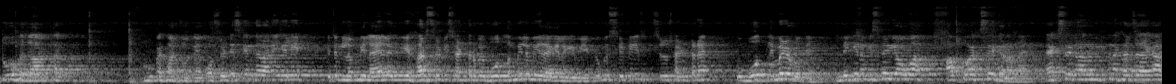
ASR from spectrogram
2000 तक रुपए खर्च होते हैं। और सिटी स्कैन कराने के लिए इतनी लंबी लाइन लगी हुई है। हर सिटी सेंटर में बहुत लंबी लंबी लाइन लगी हुई है, क्योंकि सिटी जो सेंटर है, वो बहुत लिमिटेड होते हैं। लेकिन अब इसमें क्या होगा? आपको एक्सरे कराना है। एक्सरे कराने में कितना खर्च आएगा?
